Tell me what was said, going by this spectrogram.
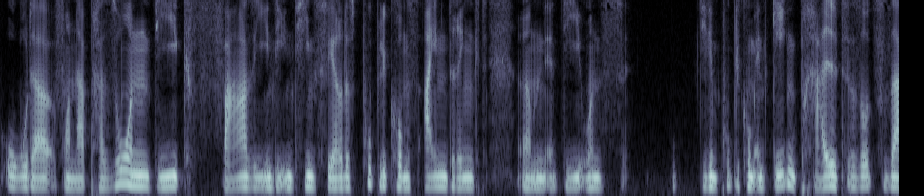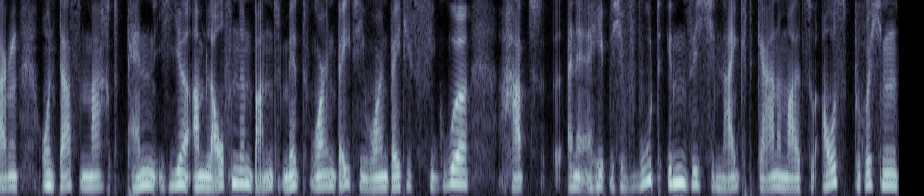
oder von einer Person, die quasi in die Intimsphäre des Publikums eindringt, ähm, die uns die dem Publikum entgegenprallt sozusagen. Und das macht Penn hier am laufenden Band mit Warren Beatty. Warren Beattys Figur hat eine erhebliche Wut in sich, neigt gerne mal zu Ausbrüchen,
